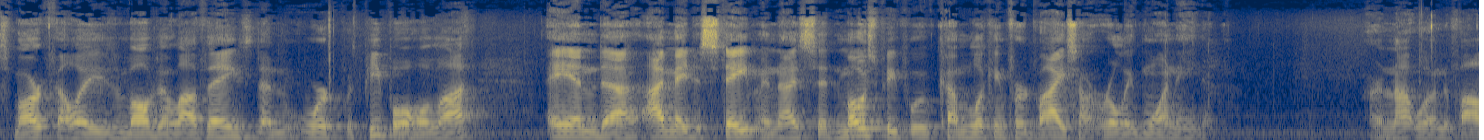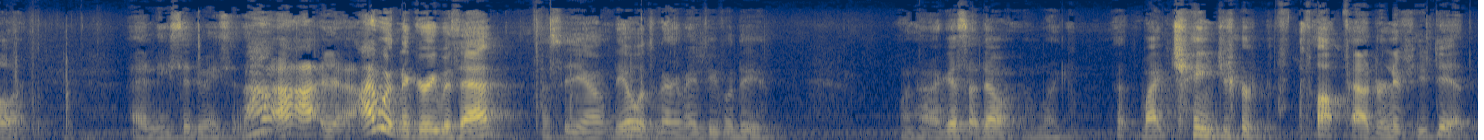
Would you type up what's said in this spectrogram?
smart fellow, he's involved in a lot of things, doesn't work with people a whole lot. And uh, I made a statement. I said, most people who come looking for advice aren't really wanting it, are not willing to follow it. And he said to me, he said, I, I, I wouldn't agree with that. I said, you don't deal with very many people, do you? Well, I guess I don't. I'm like, that might change your thought pattern if you did.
